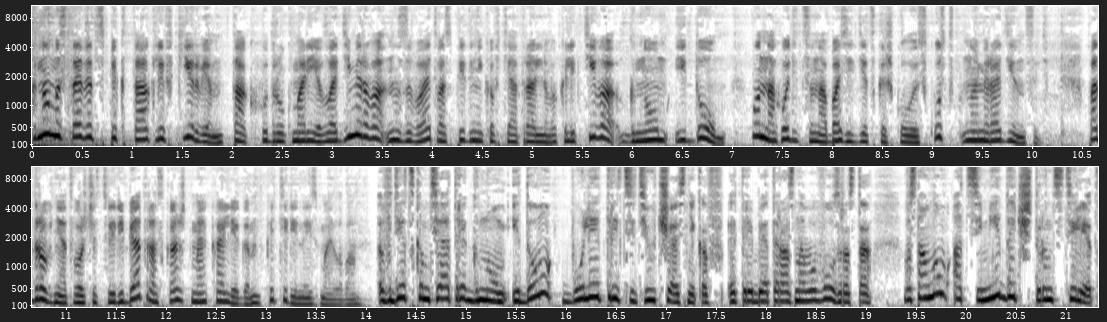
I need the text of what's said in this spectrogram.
Гномы ставят спектакли в Кирве. Так худрук Мария Владимирова называет воспитанников театрального коллектива «Гном и дом». Он находится на базе детской школы искусств номер 11. Подробнее о творчестве ребят расскажет моя коллега Катерина Измайлова. В детском театре «Гном и дом» более 30 участников. Это ребята разного возраста. В основном от 7 до 14 лет.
